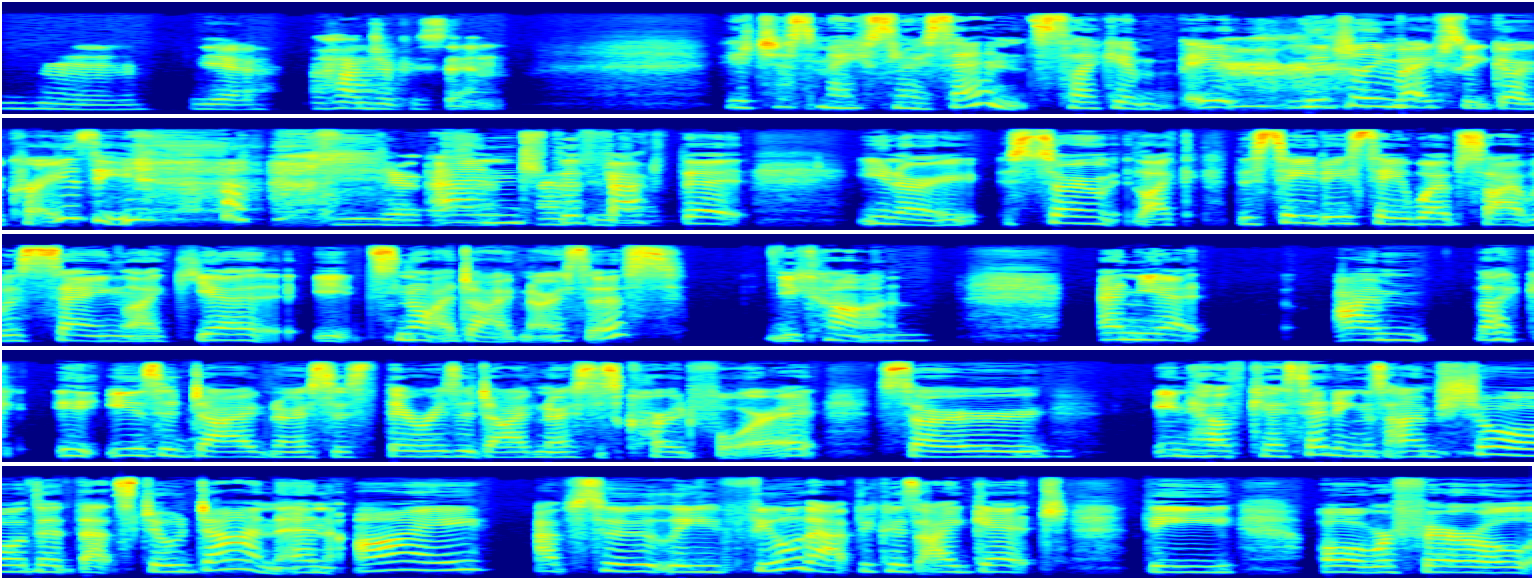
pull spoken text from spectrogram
hmm Yeah, hundred percent. It just makes no sense. Like it, it literally makes me go crazy. Yeah, and the yeah. fact that you know so like the cdc website was saying like yeah it's not a diagnosis. You can't. Mm. and yet i'm like it is a diagnosis there is a diagnosis code for it. So Mm. in healthcare settings i'm sure that that's still done. And i absolutely feel that because i get the oh referral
